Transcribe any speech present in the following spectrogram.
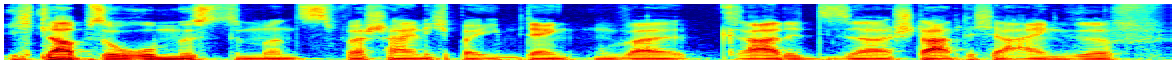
ich glaube, so rum müsste man es wahrscheinlich bei ihm denken, weil gerade dieser staatliche Eingriff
